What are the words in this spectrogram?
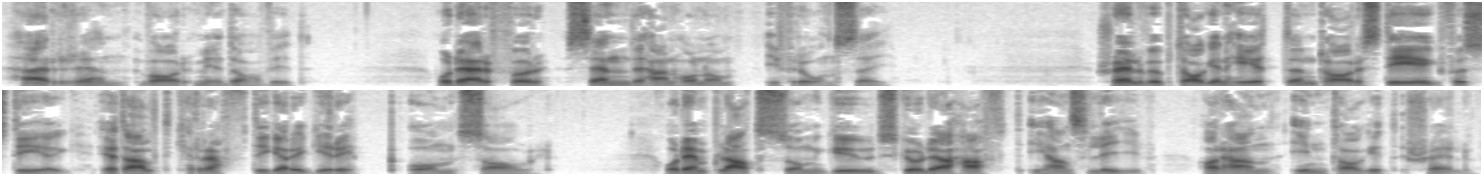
Herren var med David. Och därför sände han honom ifrån sig. Självupptagenheten tar steg för steg ett allt kraftigare grepp om Saul. Och den plats som Gud skulle ha haft i hans liv har han intagit själv.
